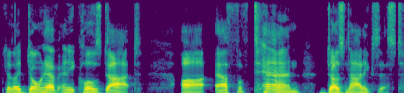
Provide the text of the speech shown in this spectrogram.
because I don't have any closed dot, uh, f of 10 does not exist.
